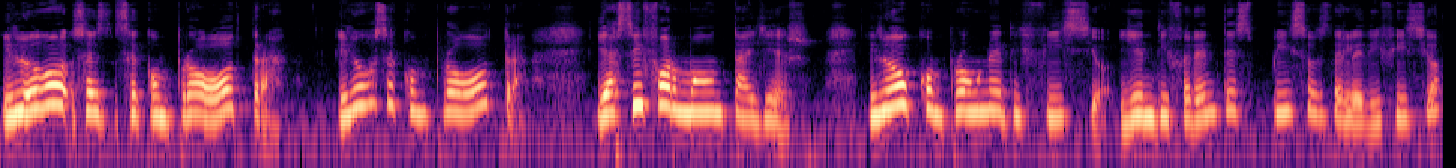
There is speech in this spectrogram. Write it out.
Y luego se, se compró otra. Y luego se compró otra. Y así formó un taller. Y luego compró un edificio. Y en diferentes pisos del edificio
